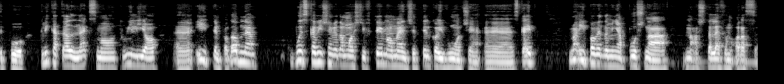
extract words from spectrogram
typu Clicatel, Nexmo, Twilio i tym podobne. Błyskawiczne wiadomości w tym momencie tylko i wyłącznie Skype. No i powiadomienia push na nasz telefon oraz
